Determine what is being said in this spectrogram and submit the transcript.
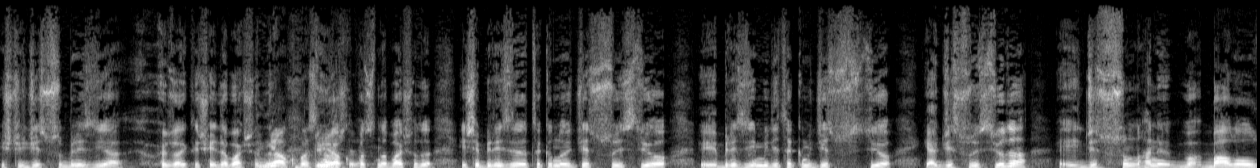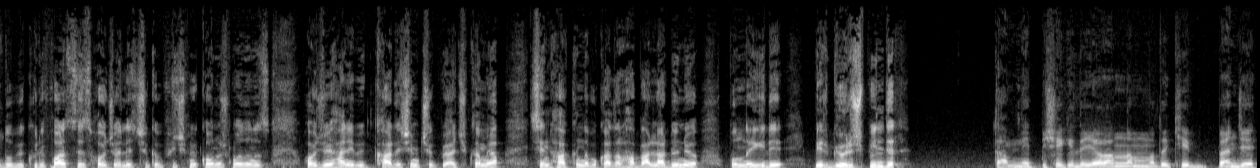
İşte Jesus'u Brezilya özellikle şeyde başladı. Dünya Kupası'nda Dünya başladı. Kupası'nda başladı. İşte Brezilya takımları Jesus'u istiyor. E, Brezilya milli takımı Jesus istiyor. Ya Jesus istiyor da e, Jesus'un hani ba- bağlı olduğu bir kulüp var. Siz hocayla çıkıp hiç mi konuşmadınız? Hocaya hani bir kardeşim çık bir açıklama yap. Senin hakkında bu kadar haberler dönüyor. Bununla ilgili bir görüş bildir. Tam net bir şekilde yalanlanmadı ki bence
